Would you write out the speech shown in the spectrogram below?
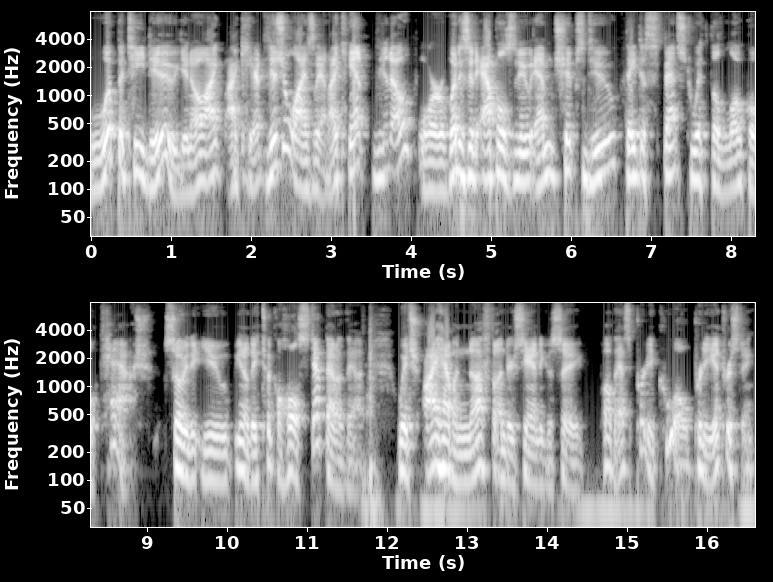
whoopity doo, you know, I, I can't visualize that. I can't, you know, or what is it Apple's new M chips do? They dispensed with the local cache so that you, you know, they took a whole step out of that, which I have enough understanding to say, oh, that's pretty cool, pretty interesting.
